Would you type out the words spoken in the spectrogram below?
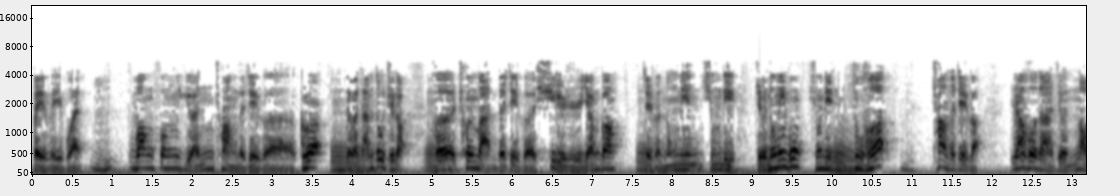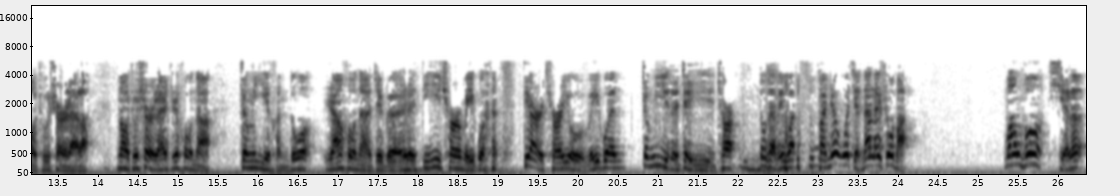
被围观，嗯，汪峰原创的这个歌，嗯。对吧？咱们都知道，嗯。和春晚的这个旭日阳刚，嗯。这个农民兄弟，这个农民工兄弟嗯。组合唱的这个，然后呢就闹出事儿来了，闹出事儿来之后呢。争议很多，然后呢，这个第一圈围观，第二圈又围观争议的这一圈都在围观。反正我简单来说吧，汪峰写了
